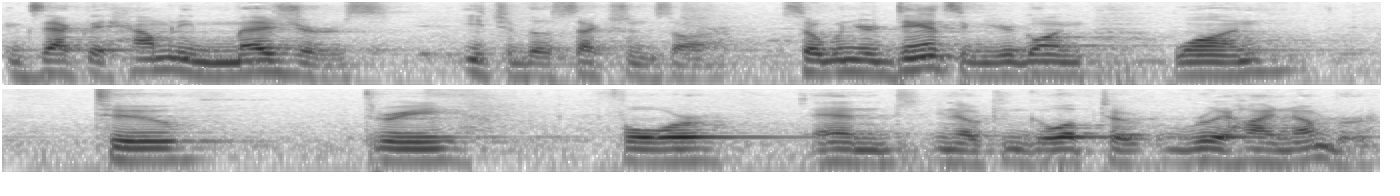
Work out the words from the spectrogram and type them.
exactly how many measures each of those sections are. So when you're dancing, you're going one, two, three, four, and you know, can go up to a really high number.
